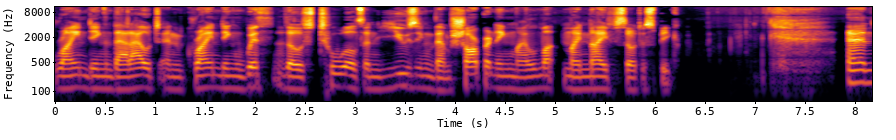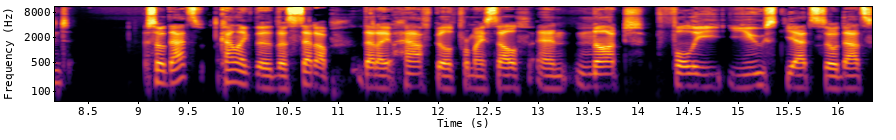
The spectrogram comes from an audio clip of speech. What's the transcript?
grinding that out and grinding with those tools and using them, sharpening my my knife, so to speak. And so that's kind of like the the setup that I have built for myself and not fully used yet. So that's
